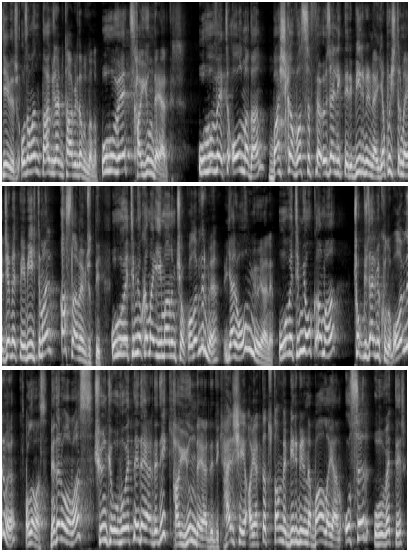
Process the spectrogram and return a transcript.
Diyebiliriz. O zaman daha güzel bir tabirde bulunalım. Uhuvvet kayyum değerdir. Uhuvvet olmadan başka vasıf ve özellikleri birbirine yapıştırmaya, cem etmeye bir ihtimal asla mevcut değil. Uhuvvetim yok ama imanım çok. Olabilir mi? Yani olmuyor yani. Uhuvvetim yok ama çok güzel bir kulum. Olabilir mi? Olamaz. Neden olamaz? Çünkü uhuvvet ne değer dedik? Kayyum değer dedik. Her şeyi ayakta tutan ve birbirine bağlayan o sır uhuvvettir.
